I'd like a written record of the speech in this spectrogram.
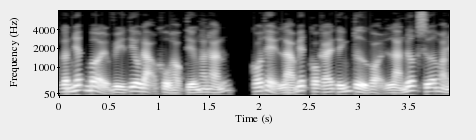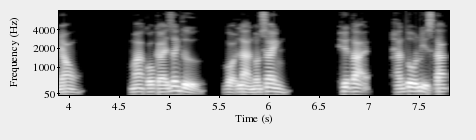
Gần nhất bởi vì tiêu đạo khổ học tiếng hắn hắn, có thể là biết có cái tính từ gọi là nước sữa hòa nhau, mà có cái danh từ gọi là non xanh. Hiện tại, hắn tony stark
